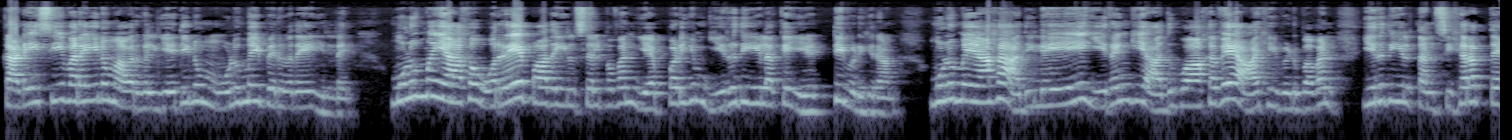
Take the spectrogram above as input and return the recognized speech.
கடைசி வரையிலும் அவர்கள் எதிலும் முழுமை பெறுவதே இல்லை. முழுமையாக ஒரே பாதையில் செல்பவன் எப்படியும் இறுதி இலக்கை எட்டி விடுகிறான். முழுமையாக அதிலேயே இறங்கி அதுவாகவே ஆகி விடுபவன் இறுதியில் தன் சிகரத்தை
